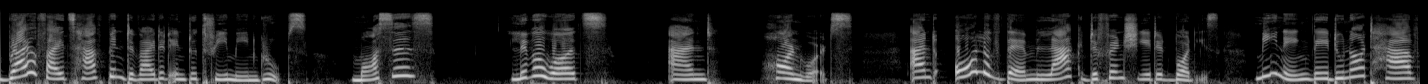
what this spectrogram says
Bryophytes have been divided into three main groups mosses, liverworts, and hornworts. And all of them lack differentiated bodies, meaning they do not have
